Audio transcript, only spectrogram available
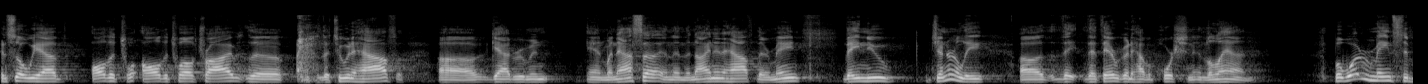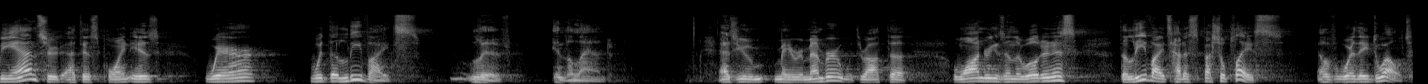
And so we have all the, tw- all the 12 tribes, the, the two and a half, uh, Gad, Reuben, and Manasseh, and then the nine and a half, their main. They knew generally uh, they, that they were going to have a portion in the land. But what remains to be answered at this point is where would the Levites live in the land? As you may remember, throughout the wanderings in the wilderness, the Levites had a special place of where they dwelt.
